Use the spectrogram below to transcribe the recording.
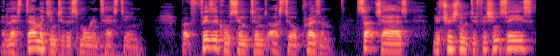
and less damaging to the small intestine, but physical symptoms are still present, such as nutritional deficiencies,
